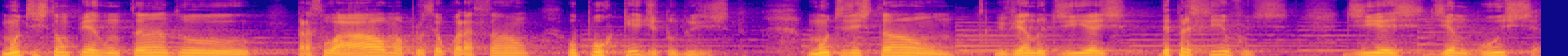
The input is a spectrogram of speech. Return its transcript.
Muitos estão perguntando para sua alma, para o seu coração, o porquê de tudo isto. Muitos estão vivendo dias depressivos, dias de angústia.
